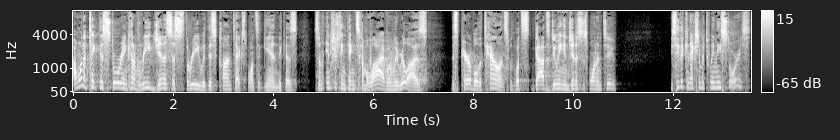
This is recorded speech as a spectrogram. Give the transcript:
I want to take this story and kind of read Genesis 3 with this context once again because some interesting things come alive when we realize this parable of the talents with what God's doing in Genesis 1 and 2. You see the connection between these stories?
